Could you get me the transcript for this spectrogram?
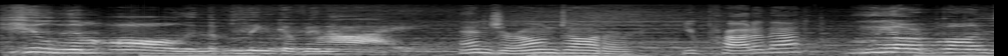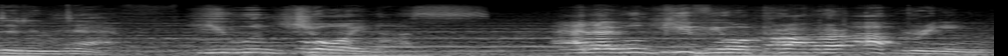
Kill them all in the blink of an eye. And your own daughter. You proud of that? We are bonded in death. You will join us. And I will give you a proper upbringing.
